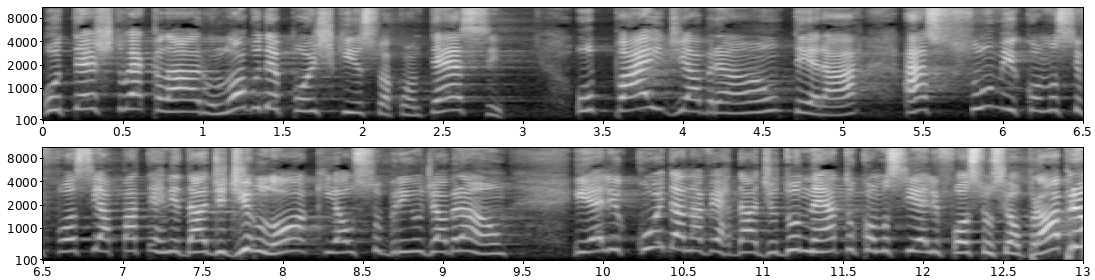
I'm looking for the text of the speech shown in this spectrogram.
O texto é claro, logo depois que isso acontece, o pai de Abraão, Terá, assume como se fosse a paternidade de Ló, que é o sobrinho de Abraão. E ele cuida, na verdade, do neto como se ele fosse o seu próprio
